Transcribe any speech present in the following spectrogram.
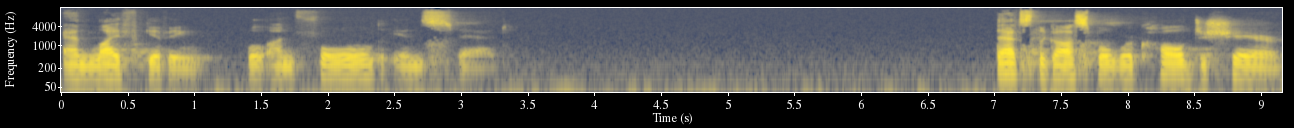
and life giving will unfold instead. That's the gospel we're called to share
